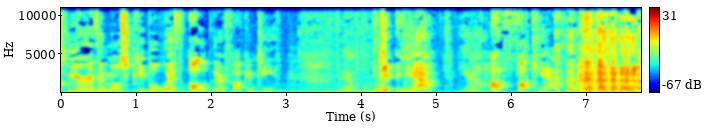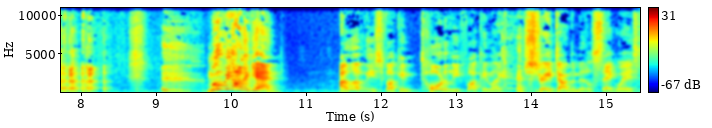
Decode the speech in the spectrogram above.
clearer than most people with all of their fucking teeth. Yeah. Yeah, yeah. Yeah. Uh, fuck yeah. Moving on again. I love these fucking totally fucking like straight down the middle segues.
